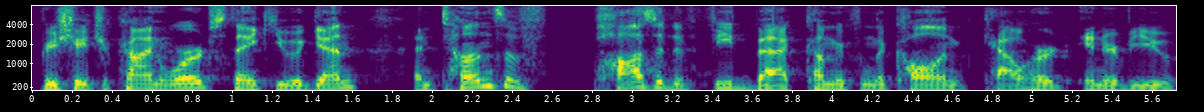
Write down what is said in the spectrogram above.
Appreciate your kind words. Thank you again. And tons of positive feedback coming from the Colin Cowherd interview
